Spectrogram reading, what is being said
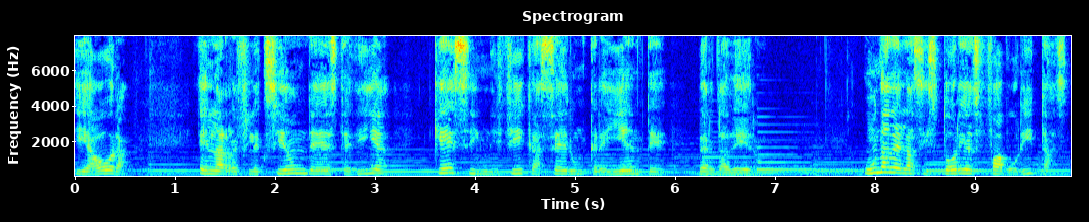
Y ahora, en la reflexión de este día, ¿qué significa ser un creyente verdadero? Una de las historias favoritas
